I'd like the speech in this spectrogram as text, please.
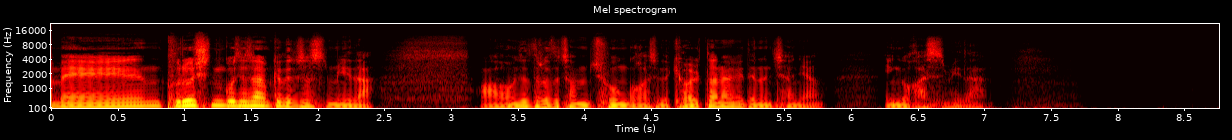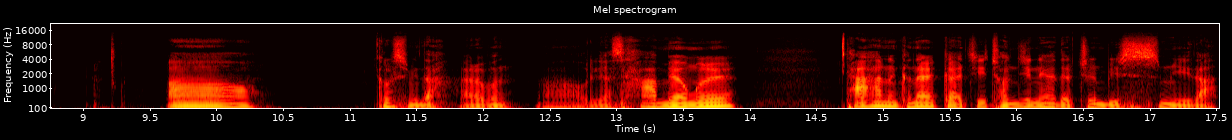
아멘. 부르신 곳에서 함께 들으셨습니다. 아, 언제 들어도 참 좋은 것 같습니다. 결단하게 되는 찬양인 것 같습니다. 아, 그렇습니다. 여러분, 아, 우리가 사명을 다 하는 그날까지 전진해야 될 줄 믿습니다.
